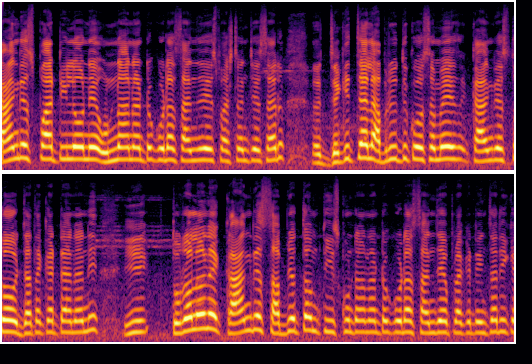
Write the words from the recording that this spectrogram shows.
కాంగ్రెస్ పార్టీ పార్టీలోనే ఉన్నానంటూ కూడా సంజయ్ స్పష్టం చేశారు. జగిత్యాల అభివృద్ధి కోసమే కాంగ్రెస్తో జత కట్టానని ఈ త్వరలోనే కాంగ్రెస్ సభ్యత్వం తీసుకుంటానంటూ కూడా సంజయ్ ప్రకటించారు. ఇక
